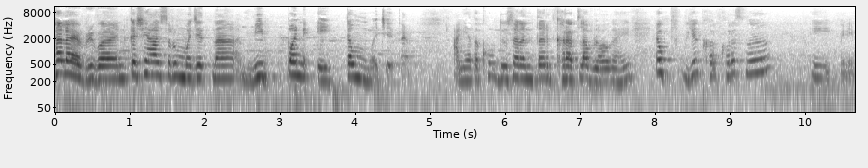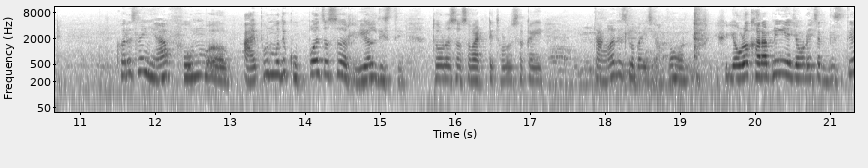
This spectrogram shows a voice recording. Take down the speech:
हॅलो एव्हरीवन कसे हा सर्व? मजेत ना? मी पण एकदम मजेत आहे. आणि आता खूप दिवसानंतर घरातला ब्लॉग आहे. हे ख खरंच ना एक मिनिट खरंच ना ह्या फोन आयफोनमध्ये खूपच असं रिअल दिसते. थोडंसं असं वाटते थोडंसं काही चांगलं दिसलं पाहिजे आपण. एवढं खराब नाही आहे जेवढं याच्यात दिसते.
